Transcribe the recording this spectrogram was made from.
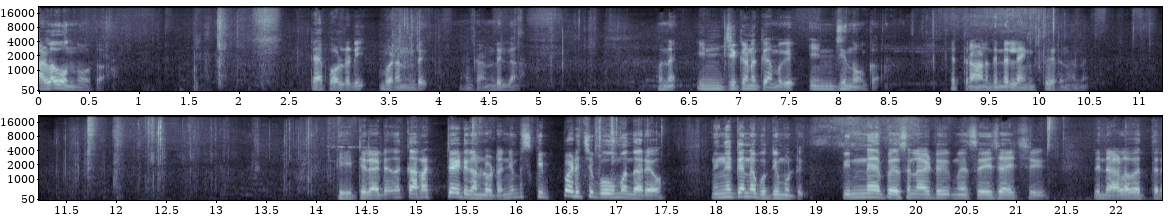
അളവൊന്ന് നോക്കാം. ടാപ്പ് ഓൾറെഡി ഇവിടെ ഉണ്ട് ഞാൻ കണ്ടില്ല. പിന്നെ ഇഞ്ച് കണക്ക്. നമുക്ക് ഇഞ്ച് നോക്കാം. എത്രയാണ് ഇതിന്റെ ലെങ്ത് വരുന്നത്? ഡീറ്റെയിൽ ആയിട്ട് കറക്റ്റായിട്ട് കണ്ടോട്ടെ ഇനിയിപ്പോൾ സ്കിപ്പ് അടിച്ച് പോകുമ്പോൾ എന്താ അറിയോ? നിങ്ങൾക്ക് തന്നെ ബുദ്ധിമുട്ട്. പിന്നെ പേഴ്സണലായിട്ട് മെസ്സേജ് അയച്ച് ഇതിന്റെ അളവ് എത്ര?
